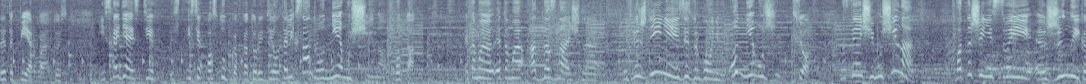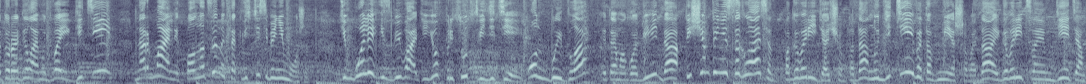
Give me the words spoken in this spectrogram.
Это первое. То есть, исходя из тех, из, из тех поступков, которые делает Александр, он не мужчина. Вот так. Это мое, это мое однозначное утверждение, и здесь другого не будет. Он не мужик. Все. Настоящий мужчина в отношении своей э, жены, которая родила ему двоих детей, нормальных, полноценных, так вести себя не может. Тем более избивать ее в присутствии детей. Он быдло, это я могу объявить, да. Ты с чем-то не согласен, поговорите о чем-то, да, но детей в это вмешивать, да, и говорить своим детям,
